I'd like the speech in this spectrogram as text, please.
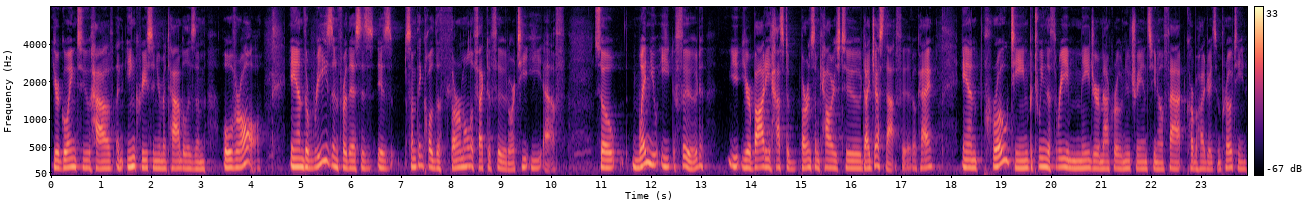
you're going to have an increase in your metabolism overall. And the reason for this is, is something called the thermal effect of food or TEF. So when you eat food, y- your body has to burn some calories to digest that food, okay? And protein, between the three major macronutrients, you know, fat, carbohydrates, and protein,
